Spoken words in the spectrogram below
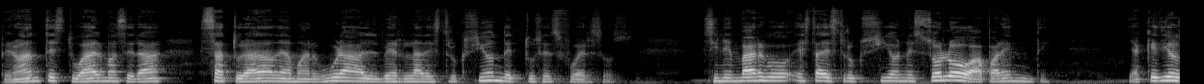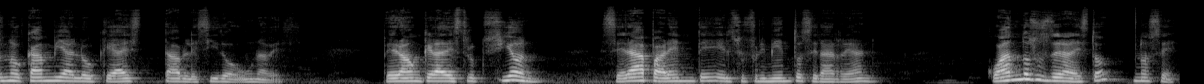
pero antes tu alma será saturada de amargura al ver la destrucción de tus esfuerzos. Sin embargo, esta destrucción es sólo aparente, ya que Dios no cambia lo que ha establecido una vez. Pero aunque la destrucción será aparente, el sufrimiento será real. ¿Cuándo sucederá esto? No sé.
